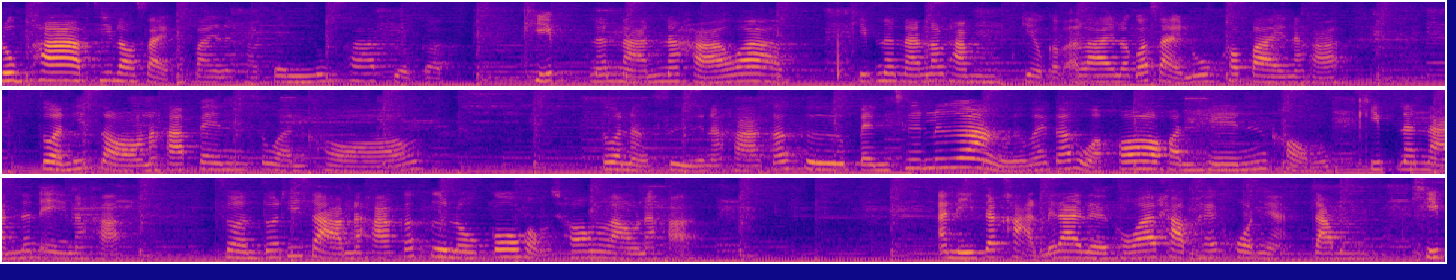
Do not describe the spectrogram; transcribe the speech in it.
รูปภาพที่เราใส่เข้าไปนะคะ เป็นรูปภาพเกี่ยวกับคลิปนั้นๆนะคะว่าคลิปนั้นๆ เราทำเกี่ยวกับอะไรแล้วก็ใส่รูปเข้าไปนะคะ ส่วนที่2นะคะเป็นส่วนของตัวหนังสือนะคะก็คือเป็นชื่อเรื่องหรือไม่ก็หัวข้อคอนเทนต์ของคลิปนั้นๆนั่นเองนะคะ ส่วนตัวที่3นะคะก็คือโลโก้ของช่องเรานะคะ อันนี้จะขาดไม่ได้เลย เพราะว่าทำให้คนเนี่ยจำ ลิป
